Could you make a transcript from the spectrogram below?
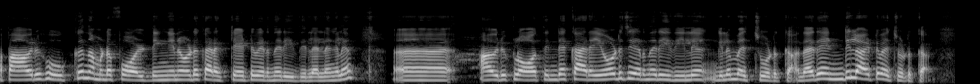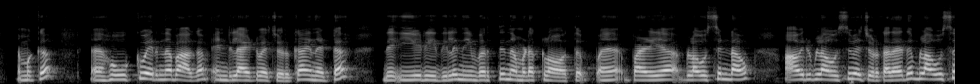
അപ്പോൾ ആ ഒരു ഹൂക്ക് നമ്മുടെ ഫോൾഡിങ്ങിനോട് കറക്റ്റായിട്ട് വരുന്ന രീതിയിൽ അല്ലെങ്കിൽ ആ ഒരു ക്ലോത്തിന്റെ കരയോട് ചേർന്ന രീതിയിലെങ്കിലും വെച്ച് കൊടുക്കുക. അതായത് എൻഡിലായിട്ട് വെച്ച് കൊടുക്കുക. നമുക്ക് ഹൂക്ക് വരുന്ന ഭാഗം എൻഡിലായിട്ട് വെച്ച് കൊടുക്കുക എന്നിട്ട് ഇത് ഈ രീതിയിൽ നിവർത്തി നമ്മുടെ ക്ലോത്ത് പഴയ ബ്ലൗസ് ഉണ്ടാവും. ആ ഒരു ബ്ലൗസ് വെച്ച് കൊടുക്കുക അതായത് ബ്ലൗസ്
